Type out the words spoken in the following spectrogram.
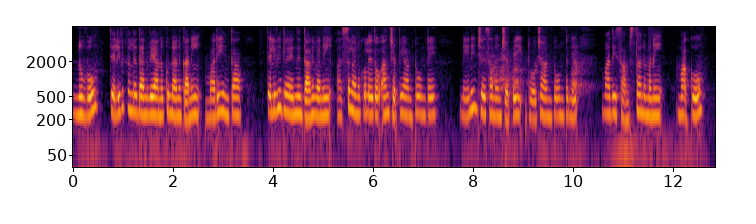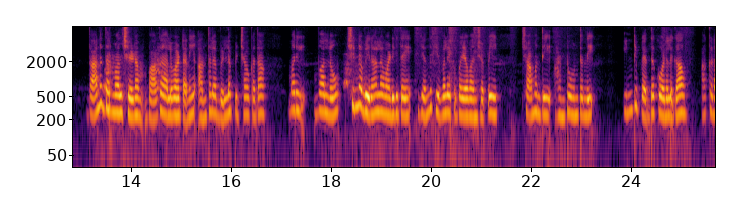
నువ్వు తెలివి కలదానివే అనుకున్నాను కానీ మరీ ఇంత తెలివిలేని దానివని అస్సలు అనుకోలేదు అని చెప్పి అంటూ ఉంటే నేనేం చేశానని చెప్పి రోజా అంటూ ఉంటుంది. మాది సంస్థానమని. మాకు దాన ధర్మాలు చేయడం బాగా అలవాటని అంతలా బిల్డప్ ఇచ్చావు కదా. మరి వాళ్ళు చిన్న విరాళం అడిగితే ఎందుకు ఇవ్వలేకపోయావు అని చెప్పి చామంతి అంటూ ఉంటుంది. ఇంటి పెద్ద కోడలుగా అక్కడ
